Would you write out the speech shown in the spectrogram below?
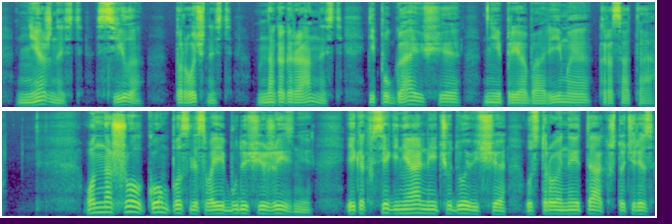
— нежность, сила, прочность, многогранность и пугающая, непреоборимая красота. Он нашел компас для своей будущей жизни, и, как все гениальные чудовища, устроенные так, что через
